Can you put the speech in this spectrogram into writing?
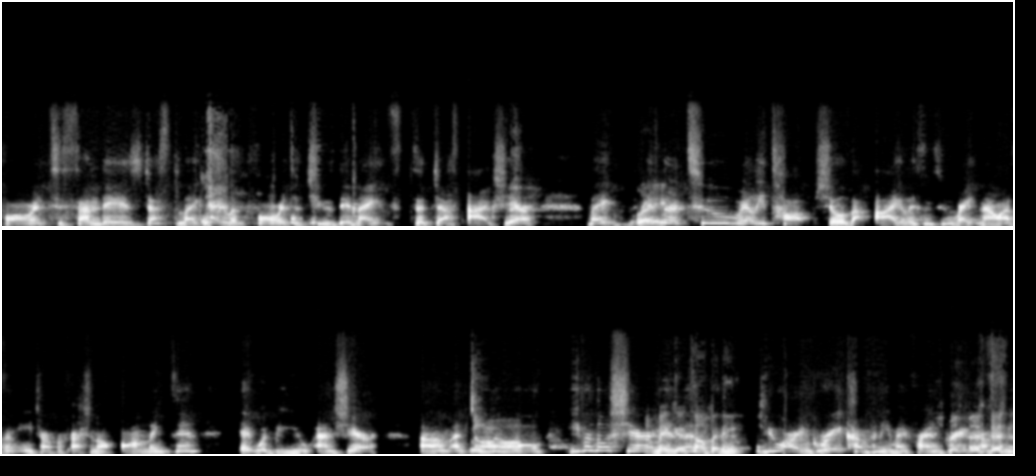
forward to Sundays just like I look forward to Tuesday nights to just act Cher. Like, right. if there are two really top shows that I listen to right now as an HR professional on LinkedIn, it would be you and Cher. Um, and even though even though Cher I'm in good company, you are in great company, my friend. Great company.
